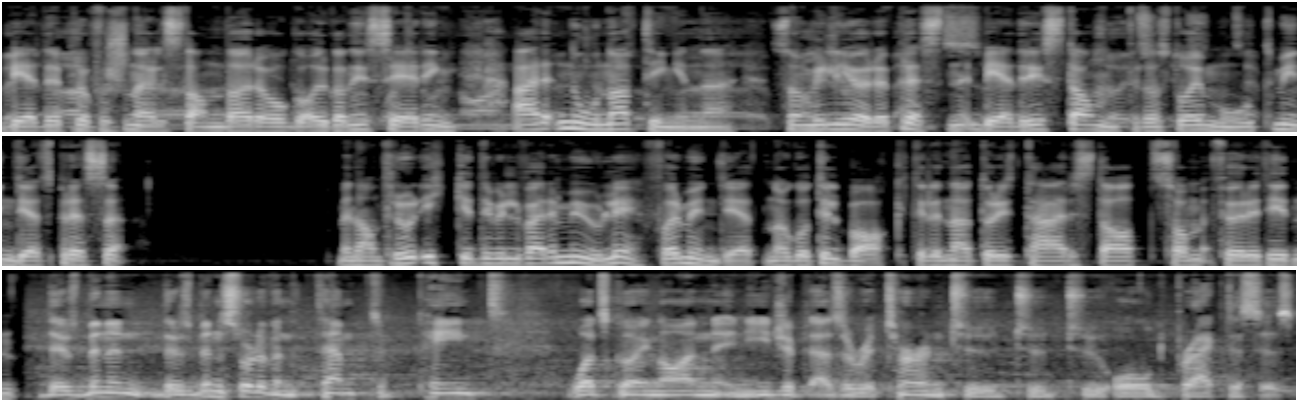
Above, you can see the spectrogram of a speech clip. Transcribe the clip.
bedre profesjonell standard og organisering er noen av tingene som vil gjøre pressen bedre i stand til å stå imot myndighetspresset. Men han tror ikke det vil være mulig for myndighetene å gå tilbake til en autoritær stat som før i tiden. what's going on in Egypt as a return to, to, to old practices.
